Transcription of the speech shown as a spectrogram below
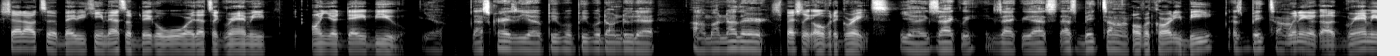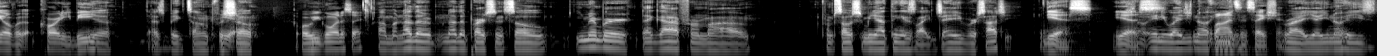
shout out to Baby Keem. That's a big award. That's a Grammy on your debut, Yeah, that's crazy. Yeah, people people don't do that. Um, another. especially over the greats. Yeah, exactly, exactly. That's that's big time. Over Cardi B, That's big time. winning a, a Grammy over Cardi B. Yeah, that's big time for Yeah. sure. What were you going to say? Um, another another person. So you remember that guy from uh, from social media? I think it's like Jay Versace. Yes. Yes. So, anyways, you know, he- sensation. Right. Yeah. You know, he's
